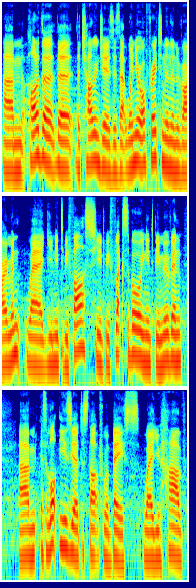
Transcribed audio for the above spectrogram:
Um, part of the, the, the challenge is, is that when you're operating in an environment where you need to be fast, you need to be flexible, you need to be moving, um, it's a lot easier to start from a base where you have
